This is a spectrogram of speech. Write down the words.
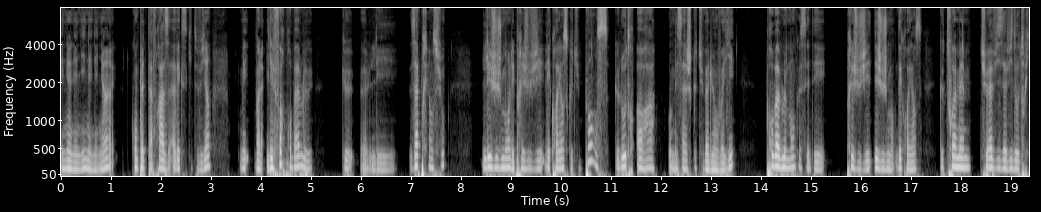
et gna gna gna gna gna complète ta phrase avec ce qui te vient. Mais voilà il est fort probable que euh, les appréhensions les jugements les préjugés les croyances que tu penses que l'autre aura au message que tu vas lui envoyer, probablement que c'est des préjugés, des jugements, des croyances que toi-même tu as vis-à-vis d'autrui.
